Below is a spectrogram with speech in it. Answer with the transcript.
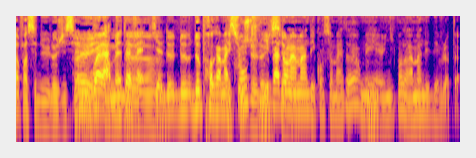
enfin c'est du logiciel Oui, qui Voilà, permet tout à de- a de, de, de programmation qui n'est pas dans la main des consommateurs, mais euh, uniquement dans la main des développeurs.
